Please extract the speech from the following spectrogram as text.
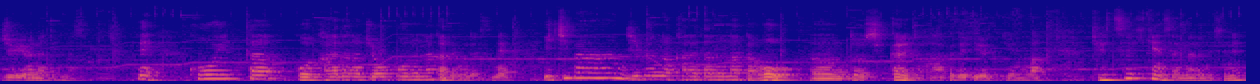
重要になってきます。でこういったこう体の情報の中でもですね一番自分の体の中をうんとしっかりと把握できるっていうのは血液検査になるんですよね、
